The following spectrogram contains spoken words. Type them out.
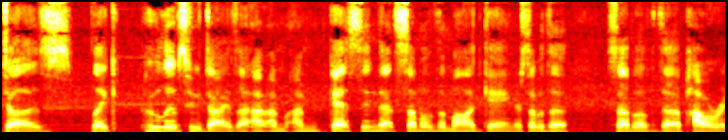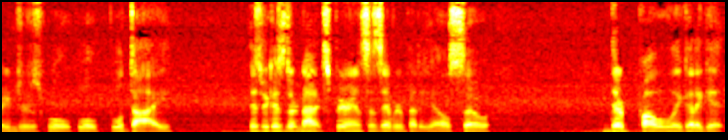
does, like, who lives, who dies? I, I'm, I'm guessing that some of the mod gang or some of the, some of the Power Rangers will, will, will die. Just because they're not experienced as everybody else. So, they're probably to get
